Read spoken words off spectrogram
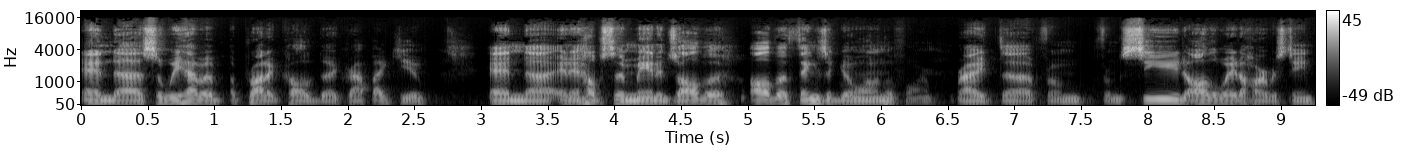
and uh, so we have a, a product called uh, Crop IQ, and uh, and it helps them manage all the all the things that go on on the farm, right? Uh, from from seed all the way to harvesting.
